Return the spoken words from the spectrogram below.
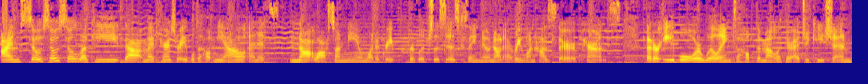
I'm so, so, so lucky that my parents were able to help me out, and it's not lost on me and what a great privilege this is because I know not everyone has their parents that are able or willing to help them out with their education.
